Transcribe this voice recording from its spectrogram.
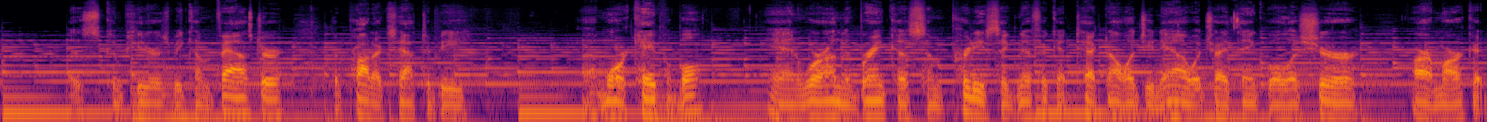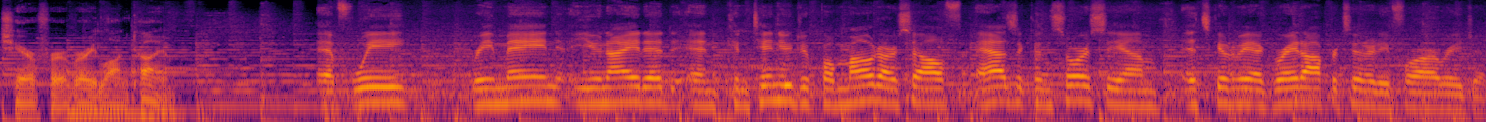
As computers become faster, the products have to be uh, more capable, and we're on the brink of some pretty significant technology now, which I think will assure our market share for a very long time. If we remain united and continue to promote ourselves as a consortium, it's going to be a great opportunity for our region.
